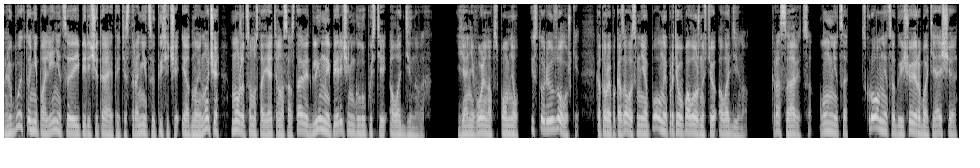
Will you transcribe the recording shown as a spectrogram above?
Любой, кто не поленится и перечитает эти страницы «Тысяча и одной ночи», может самостоятельно составить длинный перечень глупостей Аладдиновых. Я невольно вспомнил историю Золушки, которая показалась мне полной противоположностью Аладдину. Красавица, умница, скромница, да еще и работящая,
